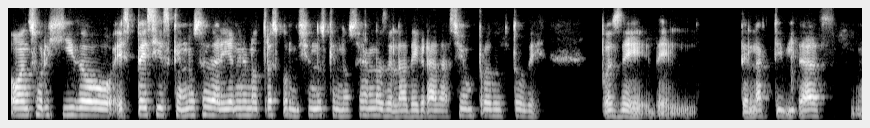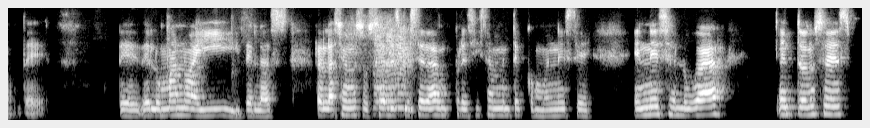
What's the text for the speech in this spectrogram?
o han surgido especies que no se darían en otras condiciones que no sean las de la degradación producto de, pues de, la actividad, de, del humano ahí, de las relaciones sociales que se dan precisamente como en ese, en ese lugar. Entonces,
